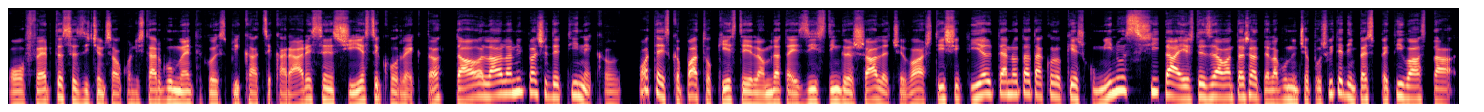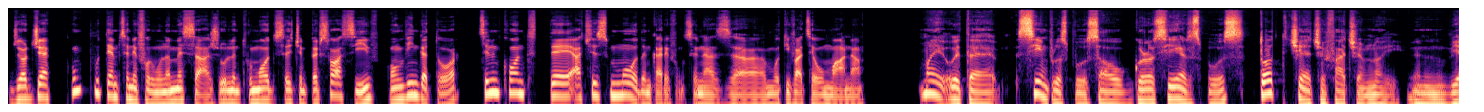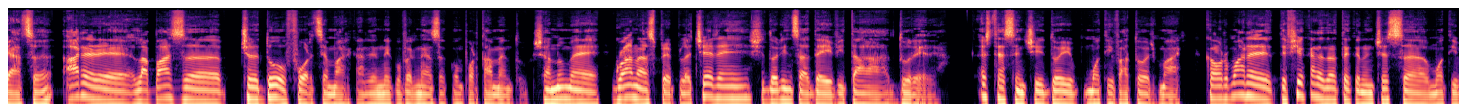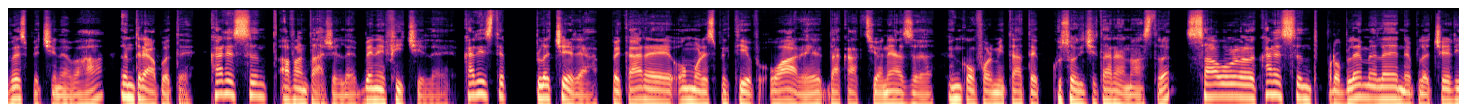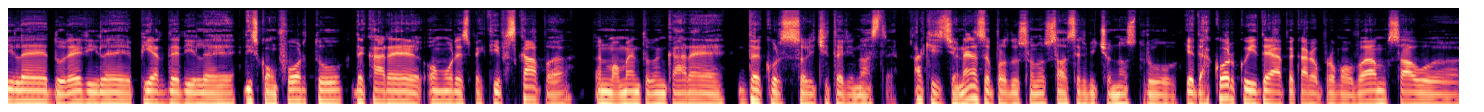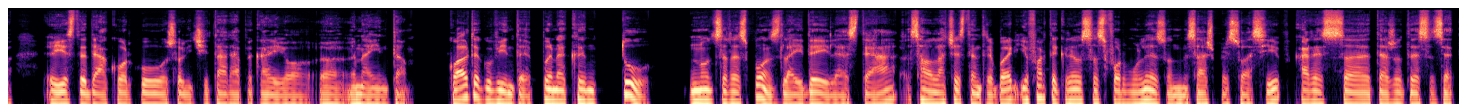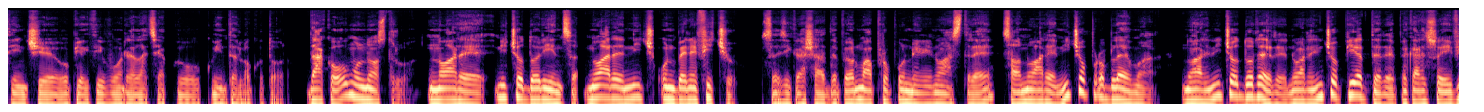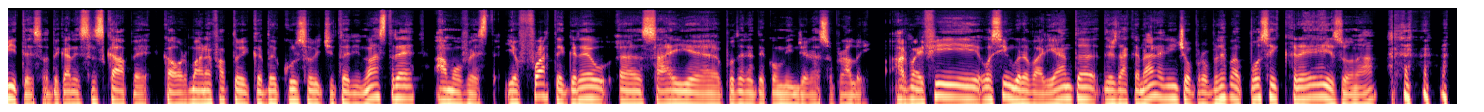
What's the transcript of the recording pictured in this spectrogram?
o ofertă, să zicem, sau cu niște argumente, cu o explicație care are sens și este corectă, dar la ăla nu-i place de tine, că poate ai scăpat o chestie, la un dat ai zis din greșeală ceva, știi, și el te-a notat acolo că ești cu minus și da, ești dezavantajat de la bun început. Și uite, din perspectiva asta, George, cum putem să ne formulăm mesajul într-un mod, să zicem, persuasiv, convingător, ținând cont de acest mod în care funcționează motivația umană? Mai uite, simplu spus sau grosier spus, tot ceea ce facem noi în viață are la bază cele două forțe mari care ne guvernează comportamentul, și anume goana spre plăcere și dorința de a evita durerea. Ăștia sunt cei doi motivatori mari. Ca urmare, de fiecare dată când încerci să motivezi pe cineva, întreabă-te care sunt avantajele, beneficiile, care este plăcerea pe care omul respectiv o are dacă acționează în conformitate cu solicitarea noastră sau uh, care sunt problemele, neplăcerile, durerile, pierderile, disconfortul de care omul respectiv scapă în momentul în care dă curs solicitării noastre. Achiziționează produsul nostru sau serviciul nostru, e de acord cu ideea pe care o promovăm sau uh, este de acord cu solicitarea pe care o uh, înaintăm. Cu alte cuvinte, până când tu nu-ți răspunzi la ideile astea sau la aceste întrebări, e foarte greu să-ți formulezi un mesaj persuasiv care să te ajute să-ți atingi obiectivul în relația cu, cu interlocutorul. Dacă omul nostru nu are nicio dorință, nu are nici un beneficiu, să zic așa, de pe urma propunerii noastre, sau nu are nicio problemă nu are nicio durere, nu are nicio pierdere pe care să o evite sau de care să scape ca urmare a faptului că dă curs solicitării noastre, am o veste. E foarte greu uh, să ai uh, putere de convingere asupra lui. Ar mai fi o singură variantă, deci dacă nu are nicio problemă, poți să-i creezi una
